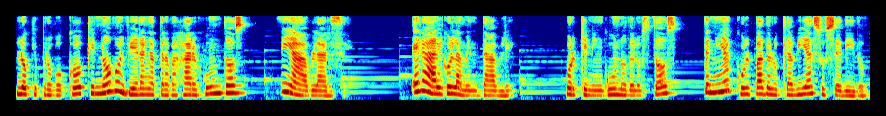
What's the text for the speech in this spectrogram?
lo que provocó que no volvieran a trabajar juntos ni a hablarse. Era algo lamentable, porque ninguno de los dos tenía culpa de lo que había sucedido.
